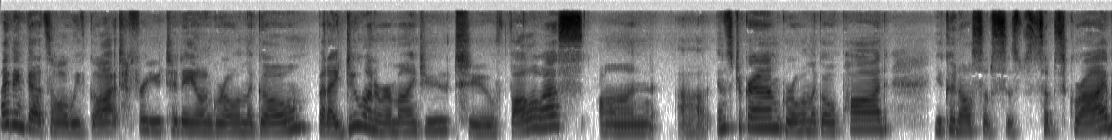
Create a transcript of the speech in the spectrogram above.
I think that's all we've got for you today on Grow on the Go. But I do want to remind you to follow us on uh, Instagram, Grow on the Go Pod. You can also sus- subscribe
